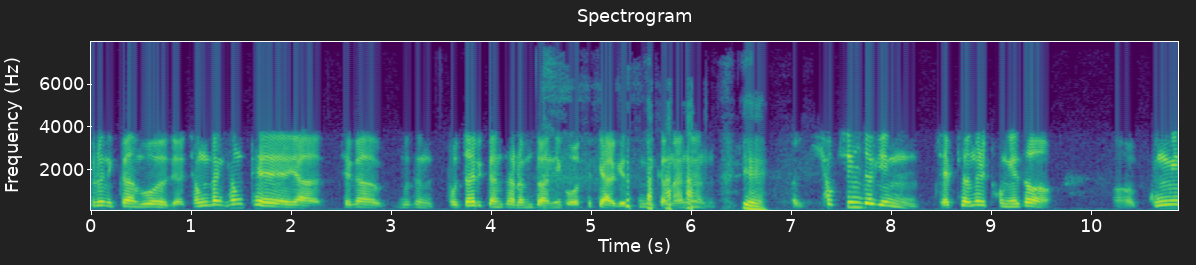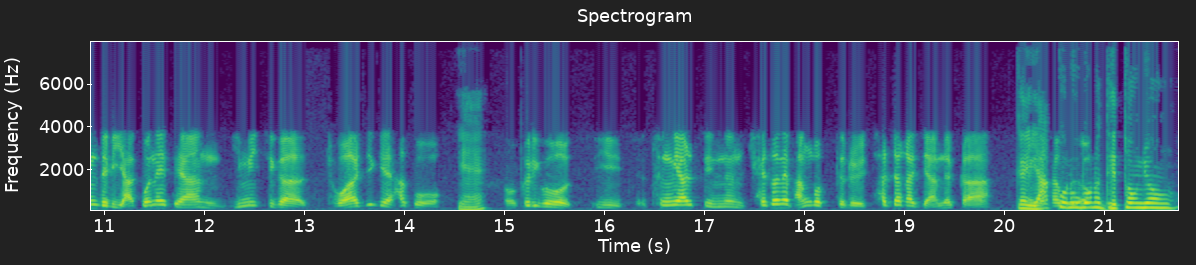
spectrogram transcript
그러니까 뭐 정당 형태야 제가 무슨 돗자리 깐 사람도 아니고 어떻게 알겠습니까만은 예. 혁신적인 재편을 통해서 어, 국민들이 야권에 대한 이미지가 좋아지게 하고 예. 어, 그리고 이 승리할 수 있는 최선의 방법들을 찾아가지 않을까. 그러니까 야권. 후보는 대통령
